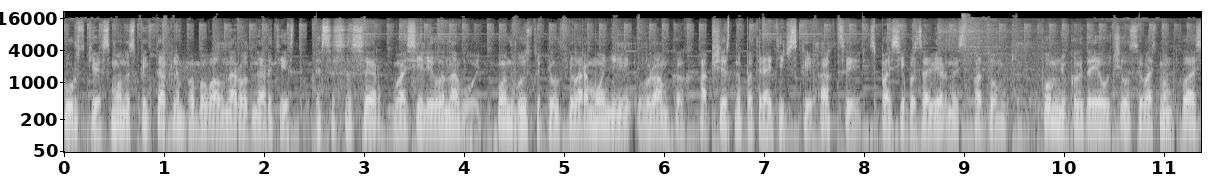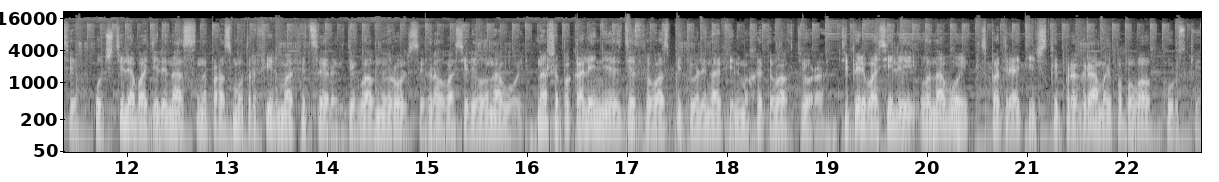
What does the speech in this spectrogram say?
Курске с моноспектаклем побывал народный артист СССР Василий Лановой. Он выступил в филармонии в рамках общественно-патриотической акции «Спасибо за верность, потомки». Помню, когда я учился в восьмом классе, учителя водили нас на просмотр фильма «Офицеры», где главную роль сыграл Василий Лановой. Наше поколение с детства воспитывали на фильмах этого актера. Теперь Василий Лановой с патриотической программой побывал в Курске.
